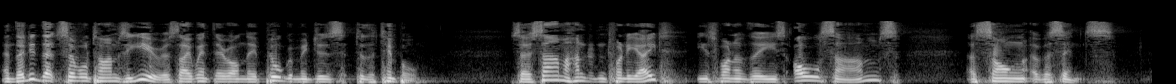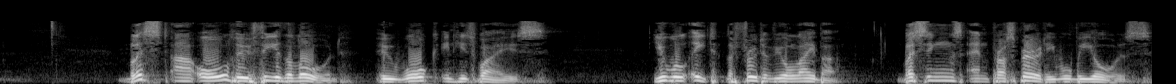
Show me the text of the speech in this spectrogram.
And they did that several times a year as they went there on their pilgrimages to the temple. So Psalm 128 is one of these old psalms, a song of ascents. Blessed are all who fear the Lord, who walk in his ways. You will eat the fruit of your labour. Blessings and prosperity will be yours.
